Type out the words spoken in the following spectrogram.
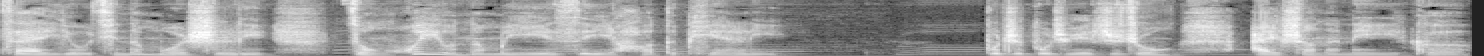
在友情的模式里，总会有那么一丝一毫的偏离，不知不觉之中爱上的那一个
